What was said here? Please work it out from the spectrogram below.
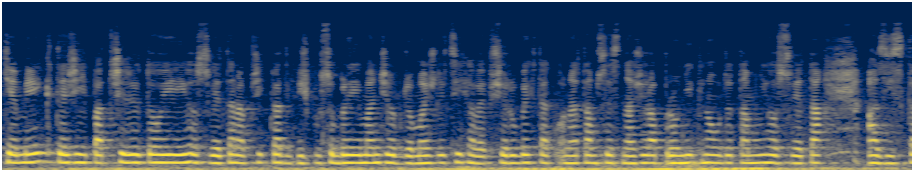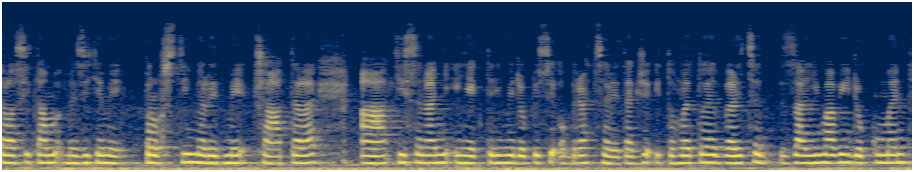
těmi, kteří patřili do toho jejího světa. Například, když působil její manžel v Domažlicích a ve Všerubech, tak ona tam se snažila proniknout do tamního světa a získala si tam mezi těmi prostými lidmi přátele a ti se na ní i některými dopisy obraceli. Takže i tohle je velice zajímavý dokument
